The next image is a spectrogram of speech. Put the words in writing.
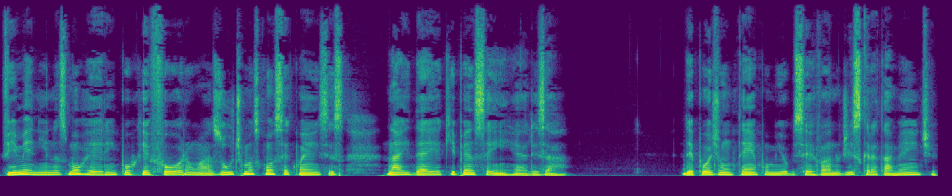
vi meninas morrerem porque foram as últimas consequências na ideia que pensei em realizar. Depois de um tempo me observando discretamente,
